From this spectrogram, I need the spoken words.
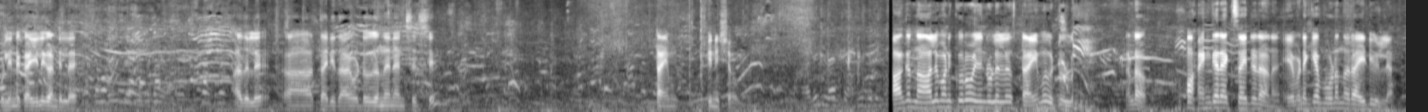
പുള്ളിന്റെ കയ്യിൽ കണ്ടില്ലേ? അതിൽ തരി താഴോട്ട് പോകുന്നതിനനുസരിച്ച് ടൈം ഫിനിഷ് ആവും. ആകെ നാല് മണിക്കൂറോ ഇതിന്റെ ഉള്ളിൽ ടൈം കിട്ടുള്ളൂ. കണ്ടോ? ഭയങ്കര എക്സൈറ്റഡ് ആണ്. എവിടേക്കാ പോകണമെന്ന് ഒരു ഐഡിയ ഇല്ല.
